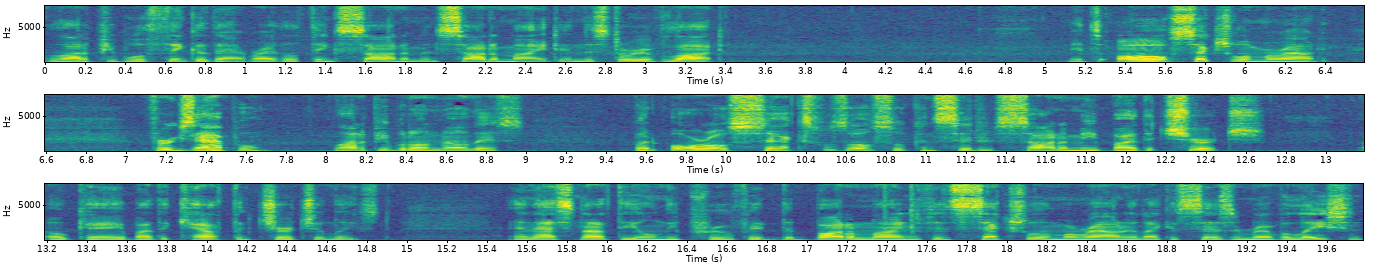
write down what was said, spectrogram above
a lot of people will think of that, right? They'll think Sodom and Sodomite and the story of Lot. It's all sexual immorality. For example, a lot of people don't know this, but oral sex was also considered sodomy by the church, okay, by the Catholic Church at least. And that's not the only proof. It, the bottom line, if it's sexual immorality, like it says in Revelation,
